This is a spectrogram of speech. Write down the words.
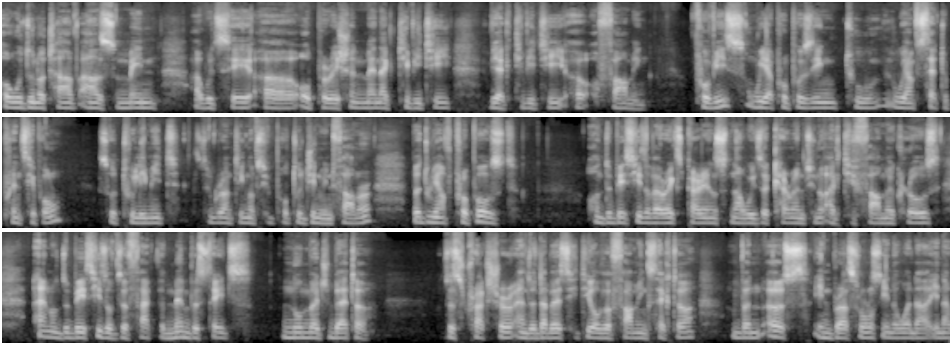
or who do not have as main, I would say, uh, operation, main activity, the activity uh, of farming. For this, we are proposing to, we have set a principle, so to limit the granting of support to genuine farmer, but we have proposed on the basis of our experience now with the current you know, active farmer clause and on the basis of the fact that member states know much better the structure and the diversity of the farming sector than us in Brussels in a, in a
